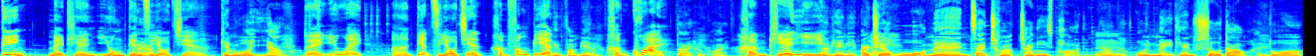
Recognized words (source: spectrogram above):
定每天用电子对啊邮件。跟我一样，对，因为 嗯、呃电子邮件很方便、很方便，很快、对，很快，很便宜。很便宜。而且我们在 Chi- Chinese Pod 嗯。啊，我们每天收到很多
